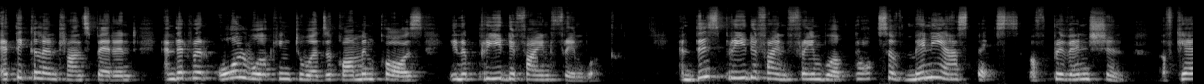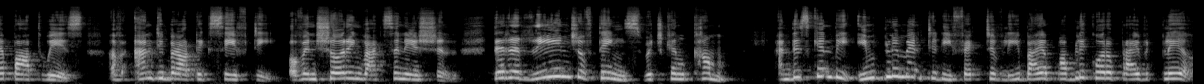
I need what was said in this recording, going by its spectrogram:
ethical and transparent, and that we're all working towards a common cause in a predefined framework. And this predefined framework talks of many aspects of prevention, of care pathways, of antibiotic safety, of ensuring vaccination. There are a range of things which can come. And this can be implemented effectively by a public or a private player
